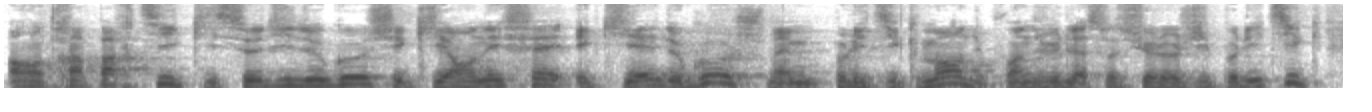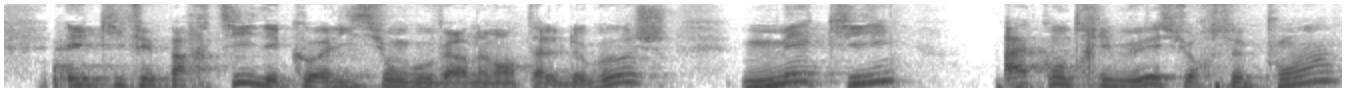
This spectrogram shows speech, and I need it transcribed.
entre un parti qui se dit de gauche et qui en effet, et qui est de gauche, même politiquement, du point de vue de la sociologie politique, et qui fait partie des coalitions gouvernementales de gauche, mais qui a contribué sur ce point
